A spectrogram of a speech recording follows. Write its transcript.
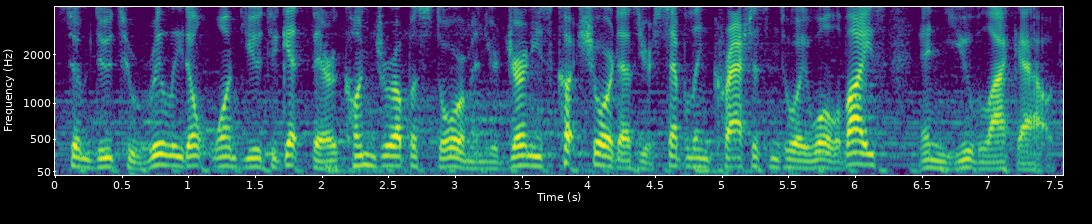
some dudes who really don't want you to get there conjure up a storm and your journey's cut short as your zeppelin crashes into a wall of ice and you black out.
